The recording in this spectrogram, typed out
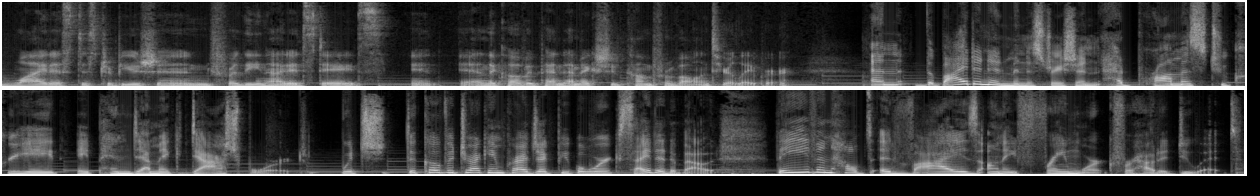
widest distribution for the United States and the COVID pandemic should come from volunteer labor. And the Biden administration had promised to create a pandemic dashboard, which the COVID tracking project people were excited about. They even helped advise on a framework for how to do it.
